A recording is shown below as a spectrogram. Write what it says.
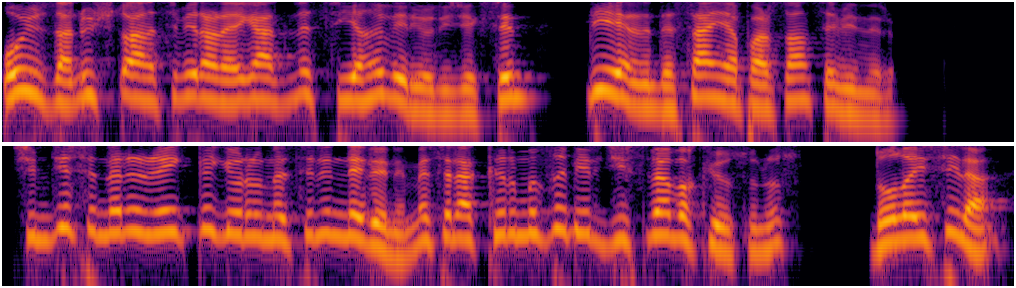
O yüzden 3 tanesi bir araya geldiğinde siyahı veriyor diyeceksin. Diğerini de sen yaparsan sevinirim. Şimdi cisimlerin renkli görülmesinin nedeni. Mesela kırmızı bir cisme bakıyorsunuz. Dolayısıyla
